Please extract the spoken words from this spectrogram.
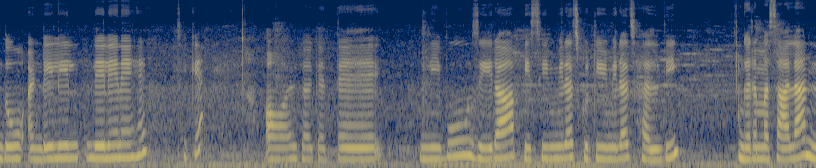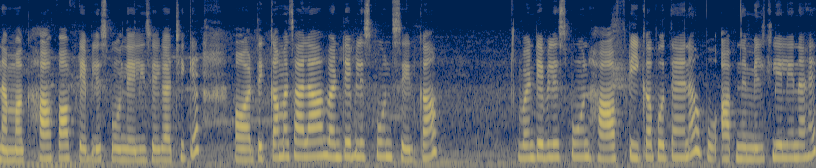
दो अंडे ले ले लेने हैं, ठीक है? और क्या कहते हैं, नींबू, ज़ीरा, पीसी हुई मिर्च, कुटी हुई मिर्च, हल्दी, गरम मसाला, नमक हाफ़ हाफ़ टेबल स्पून ले लीजिएगा, ठीक है? और टिक्का मसाला वन टेबल स्पून सिरका one tablespoon half tea cup होता है ना, वो आपने मिल्क ले लेना है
